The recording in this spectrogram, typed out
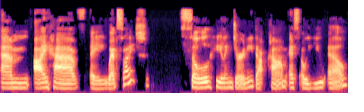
Um, I have a website, soulhealingjourney.com, S-O-U-L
